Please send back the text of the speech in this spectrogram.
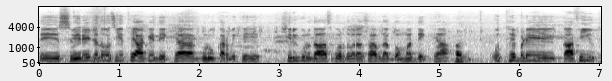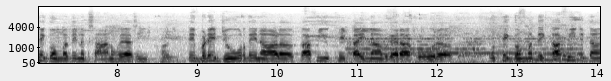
ਤੇ ਸਵੇਰੇ ਜਦੋਂ ਅਸੀਂ ਇੱਥੇ ਆ ਕੇ ਦੇਖਿਆ ਗੁਰੂ ਘਰ ਵਿਖੇ ਸ੍ਰੀ ਗੁਰਦਾਸ ਗੁਰਦੁਆਰਾ ਸਾਹਿਬ ਦਾ ਗੁੰਮਤ ਦੇਖਿਆ ਹਾਂਜੀ। ਉੱਥੇ ਬੜੇ ਕਾਫੀ ਉੱਥੇ ਗੁੰਮਤ ਦੇ ਨੁਕਸਾਨ ਹੋਇਆ ਸੀ। ਹਾਂਜੀ। ਤੇ ਬੜੇ ਜ਼ੋਰ ਦੇ ਨਾਲ ਕਾਫੀ ਉੱਥੇ ਟਾਈਲਾਂ ਵਗੈਰਾ ਹੋਰ ਉੱਥੇ ਗੁੰਮਤ ਦੇ ਕਾਫੀ ਜਿੱਦਾਂ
